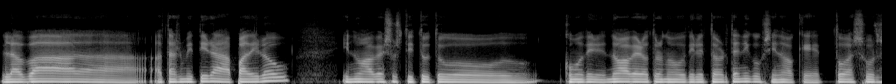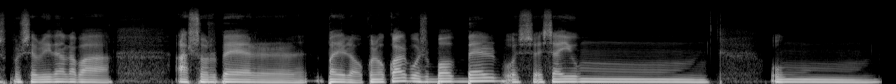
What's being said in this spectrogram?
la va a, transmitir a Paddy Lowe y no va a haber sustituto como no va a haber otro nuevo director técnico sino que toda su responsabilidad la va a absorber con lo cual pues Bob Bell pues es ahí un un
